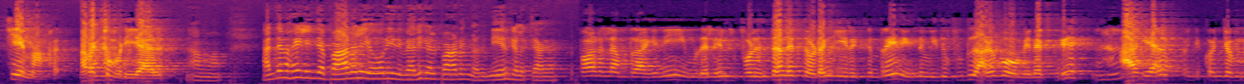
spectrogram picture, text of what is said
நிச்சயமாக. மறக்க முடியாது ஆமாம் அந்த வகையில் இந்த பாடலை ஓரிரு வரிகள் பாடுங்கள் நேயர்களுக்காக பாடலாம் ராகினி முதலில் பொழுதுதானே தொடங்கி இருக்கின்றேன் இன்னும் இது புது அனுபவம் எனக்கு. ஆகையால் கொஞ்சம் கொஞ்சம்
